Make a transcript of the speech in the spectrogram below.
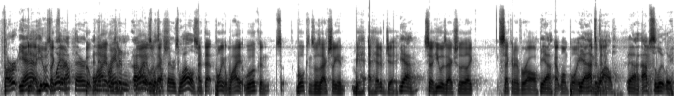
third. Yeah, Yeah, he, he was, was, like, way third. up there. But and Wyatt then was in- Brandon Owens was, was up there as well. At that point, Wyatt Wilkins Wilkins was actually in, ahead of Jay. Yeah. So he was actually like second overall. Yeah. At one point. Yeah, that's wild. Yeah, absolutely.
